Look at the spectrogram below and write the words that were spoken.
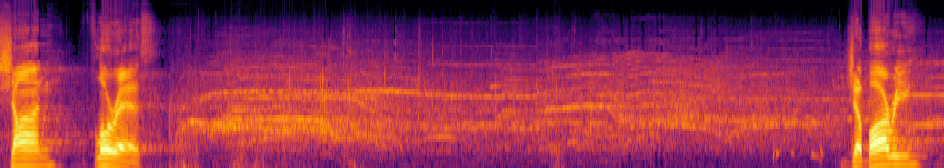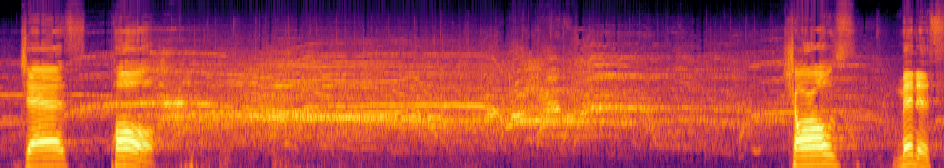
Sean Flores. Jabari Jazz Paul. Charles Menace.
